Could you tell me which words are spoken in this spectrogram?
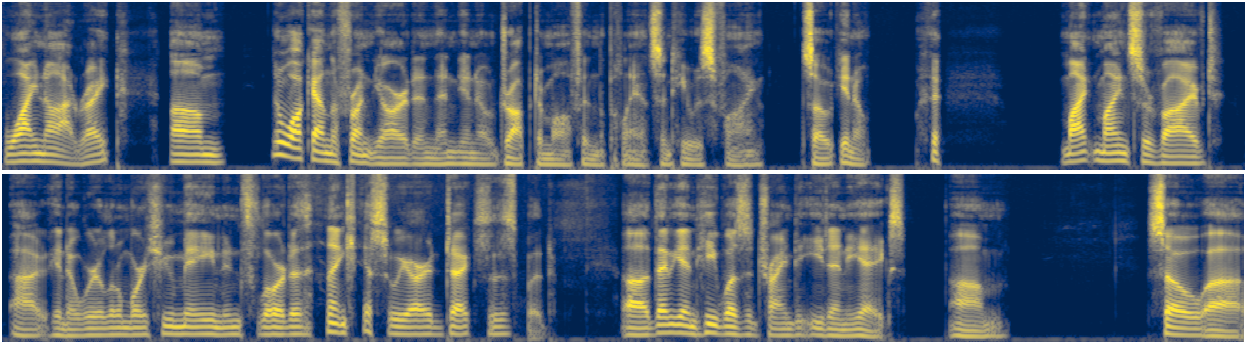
why not, right? Um, then walk out in the front yard and then you know dropped him off in the plants and he was fine. So you know, mine mine survived. Uh, you know, we're a little more humane in Florida than I guess we are in Texas, but uh, then again, he wasn't trying to eat any eggs. Um, so uh,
